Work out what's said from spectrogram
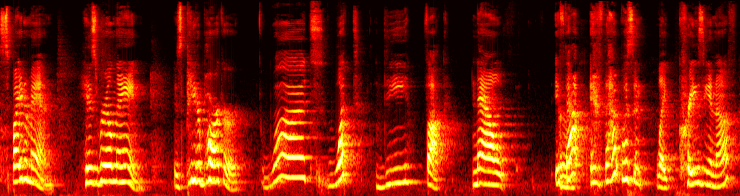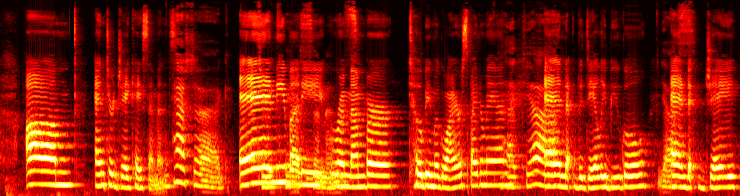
Spider Man, his real name is Peter Parker. What? What the fuck? Now, if that if that wasn't like crazy enough, um, enter J.K. Simmons. Hashtag. Anybody Simmons. remember Tobey Maguire Spider Man? Heck yeah. And the Daily Bugle Yes. and J.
